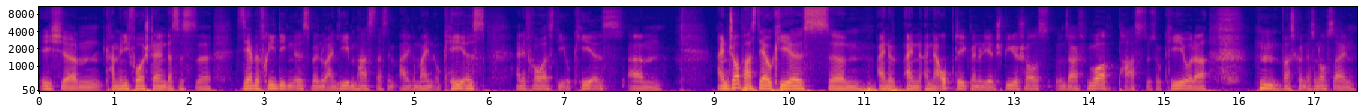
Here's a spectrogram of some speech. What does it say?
ich ähm, kann mir nicht vorstellen, dass es äh, sehr befriedigend ist, wenn du ein Leben hast, das im Allgemeinen okay ist, eine Frau hast, die okay ist, ähm, einen Job hast, der okay ist, ähm, eine, ein, eine Optik, wenn du dir in den Spiegel schaust und sagst, boah, passt, ist okay oder hm, was könnte das noch sein?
